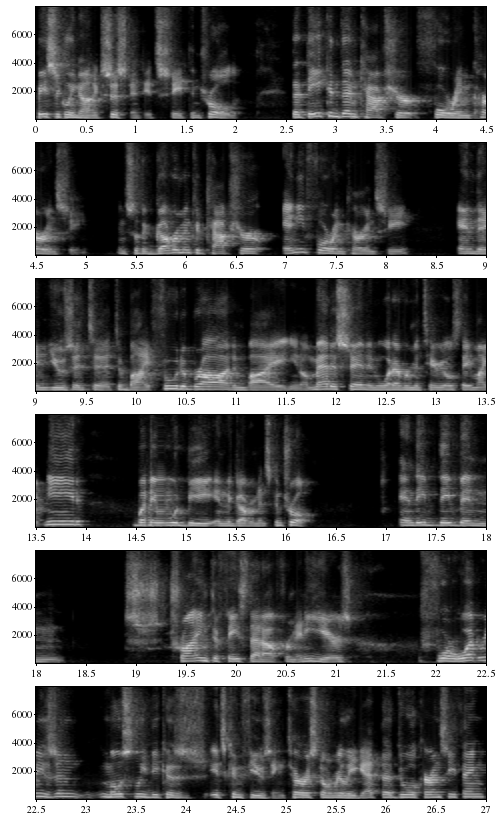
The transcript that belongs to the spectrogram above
basically non-existent it's state controlled that they can then capture foreign currency. And so the government could capture any foreign currency and then use it to, to buy food abroad and buy you know medicine and whatever materials they might need but it would be in the government's control. And they've, they've been trying to face that out for many years For what reason? Mostly because it's confusing. Tourists don't really get the dual currency thing.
